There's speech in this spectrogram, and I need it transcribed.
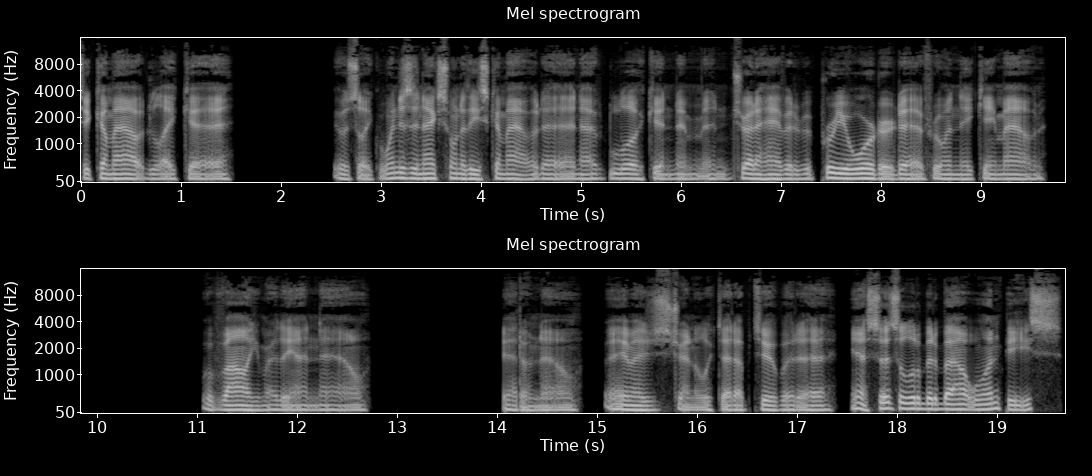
to come out. Like, uh, it was like, when does the next one of these come out? Uh, and I would look and, and, and try to have it pre-ordered uh, for when they came out. What volume are they on now? I don't know. I'm just trying to look that up too. But uh, yeah, so it's a little bit about One Piece.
